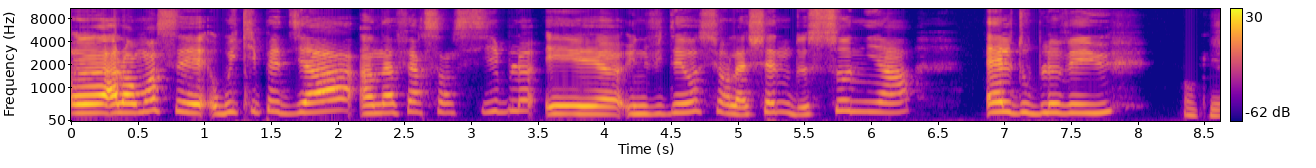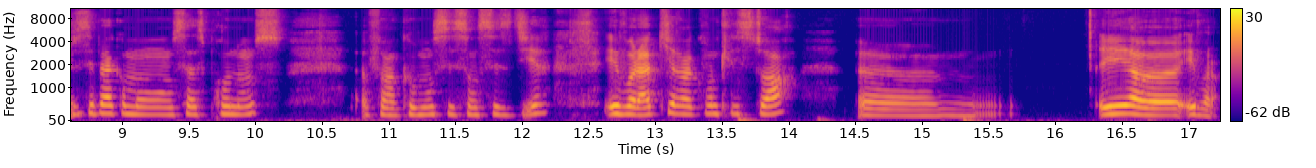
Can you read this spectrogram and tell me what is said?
euh, alors moi c'est Wikipédia, un affaire sensible et euh, une vidéo sur la chaîne de Sonia LWU. Je sais pas comment ça se prononce, enfin comment c'est censé se dire. Et voilà, qui raconte l'histoire. Euh, et, et, voilà.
